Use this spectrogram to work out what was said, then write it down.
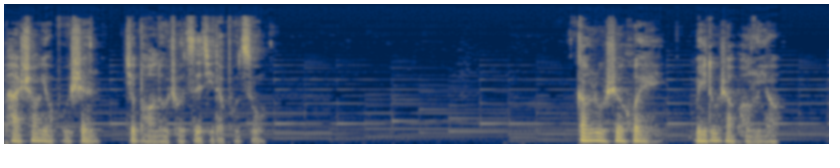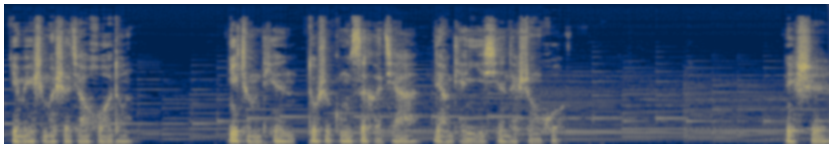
怕稍有不慎就暴露出自己的不足。刚入社会，没多少朋友，也没什么社交活动，你整天都是公司和家两点一线的生活。那时，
